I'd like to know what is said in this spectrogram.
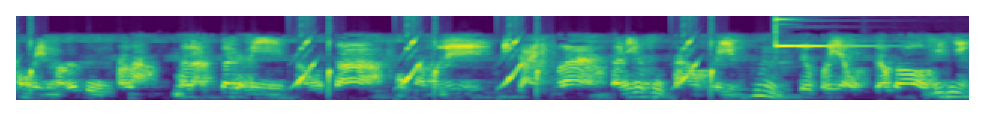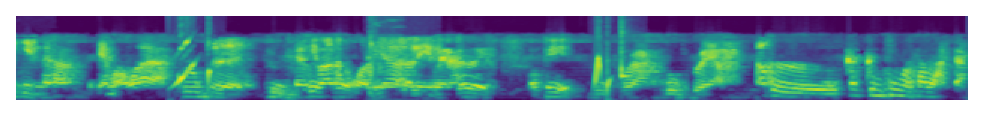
คอมเมนต์มาก็คือสลัดสลัดก็จะมีซาลซ่าโคาโบเล่มีไก่ข้างล่างแล้วนี่ก็คือซาวครีมอืมเปรี้ยวๆแล้วก็วิธีกินนะครับแกบอกว่าคลุกไปเลยอืมแค่ที่บ้านผมขออนุญาตละเลงเลยนะเลยประเภทบูบรักบูบแรม ก็คือก็ขึ้นชื่อว่าสลัดอะ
